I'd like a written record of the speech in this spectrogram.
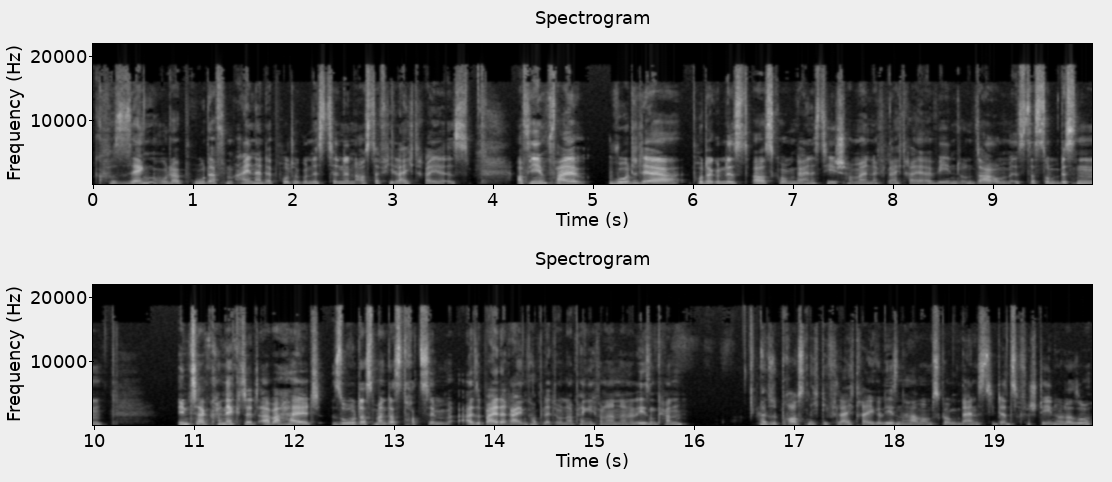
Cousin oder Bruder von einer der Protagonistinnen aus der Vielleicht-Reihe ist. Auf jeden Fall wurde der Protagonist aus Kong Dynasty schon mal in der Vielleicht-Reihe erwähnt und darum ist das so ein bisschen interconnected, aber halt so, dass man das trotzdem, also beide Reihen komplett unabhängig voneinander lesen kann. Also du brauchst nicht die Vielleicht-Reihe gelesen haben, um Skunk Dynasty dann zu verstehen oder so.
